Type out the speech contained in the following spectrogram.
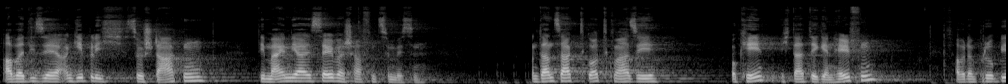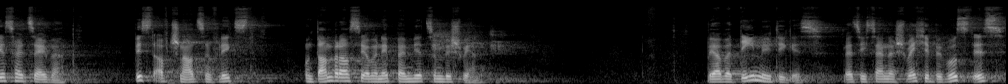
aber diese angeblich so starken, die meinen ja, es selber schaffen zu müssen. Und dann sagt Gott quasi, okay, ich darf dir gern helfen, aber dann probier es halt selber. Bis du auf die Schnauzen fliegst und dann brauchst du aber nicht bei mir zum Beschweren. Wer aber demütig ist, wer sich seiner Schwäche bewusst ist,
